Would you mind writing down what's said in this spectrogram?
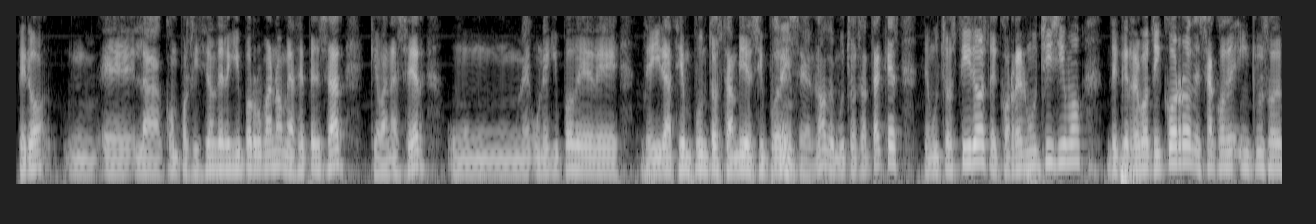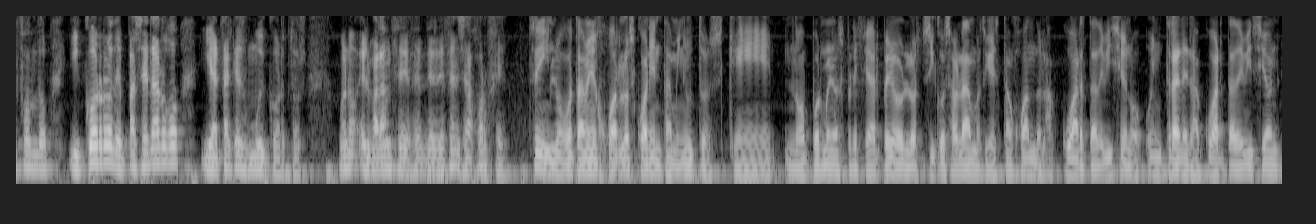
Pero mm, eh, la composición del equipo rumano me hace pensar que van a ser un, un equipo de, de- de ir a 100 puntos también, si puede ser, ¿no? De muchos ataques, de muchos tiros, de correr muchísimo, de que rebote y corro, de saco de, incluso de fondo y corro, de pase largo y ataques muy cortos. Bueno, el balance de, de defensa, Jorge. Sí, y luego también jugar los 40 minutos, que no por menospreciar, pero los chicos hablábamos de que están jugando la cuarta división o, entrar en la cuarta división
